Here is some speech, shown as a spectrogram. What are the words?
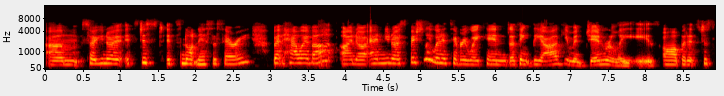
Um, so, you know, it's just, it's not necessary. But however, I know, and, you know, especially when it's every weekend, I think the argument generally is, oh, but it's just,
